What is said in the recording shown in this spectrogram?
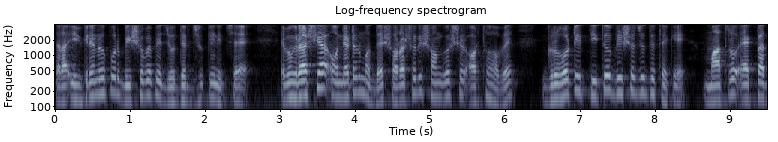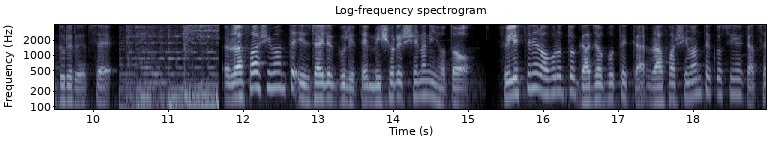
তারা ইউক্রেনের উপর বিশ্বব্যাপী যুদ্ধের ঝুঁকি নিচ্ছে। এবং রাশিয়া ও ন্যাটোর মধ্যে সরাসরি সংঘর্ষের অর্থ হবে, গ্রহটি তৃতীয় বিশ্বযুদ্ধ থেকে মাত্র এক পাত দূরে রয়েছে। রাফা সীমান্তে ইসরায়েলের গুলিতে মিশরের সেনা নিহত। ফিলিস্তিনের অবরুদ্ধ গাজা উপত্যকার রাফা সীমান্তে কোচিংয়ের কাছে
